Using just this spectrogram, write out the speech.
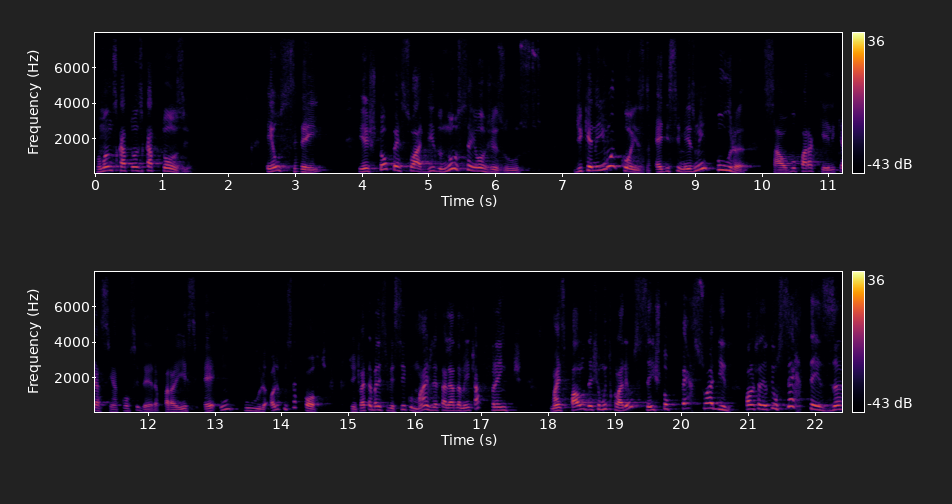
Romanos 14, 14. Eu sei e estou persuadido no Senhor Jesus de que nenhuma coisa é de si mesmo impura, salvo para aquele que assim a considera. Para esse é impura. Olha como isso é forte. A gente vai trabalhar esse versículo mais detalhadamente à frente. Mas Paulo deixa muito claro: eu sei, estou persuadido. Paulo diz: eu tenho certeza,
